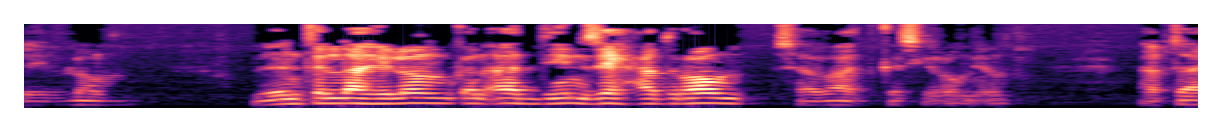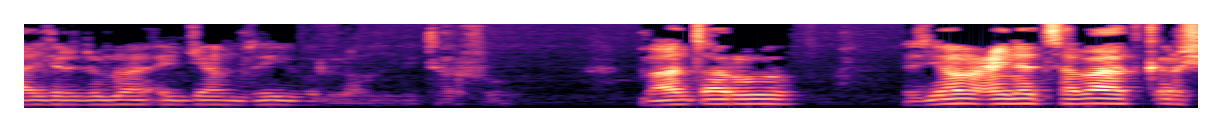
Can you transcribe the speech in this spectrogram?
ዘይብሎም ምእንቲ ኣላህ ኢሎም ቅንኣት ዲን ዘይሓድሮም ሰባት ከሲሮም እዮም። ኣብቲ ኣጅሪ ድማ እጃም ዘይብሎም ይተርፉ። ብኣንጻሩ እዚኦም ዓይነት ሰባት ቅርሺ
